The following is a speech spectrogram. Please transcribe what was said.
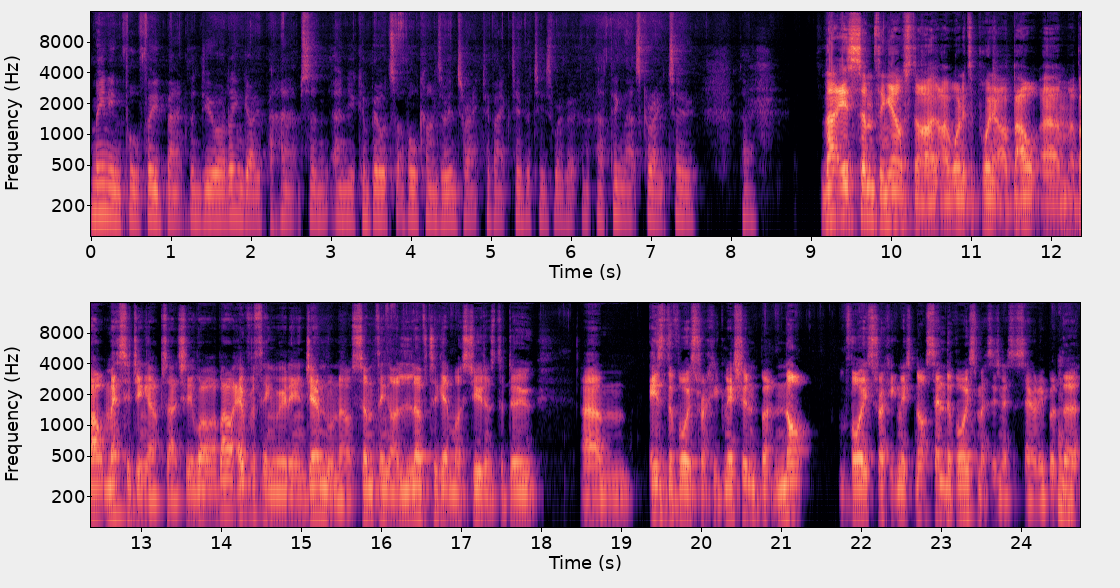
meaningful feedback than Duolingo perhaps, and and you can build sort of all kinds of interactive activities with it. And I think that's great too. So. That is something else that I, I wanted to point out about um, about messaging apps. Actually, well, about everything really in general now. Something I love to get my students to do um, is the voice recognition, but not voice recognition, not send a voice message necessarily, but mm-hmm. the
